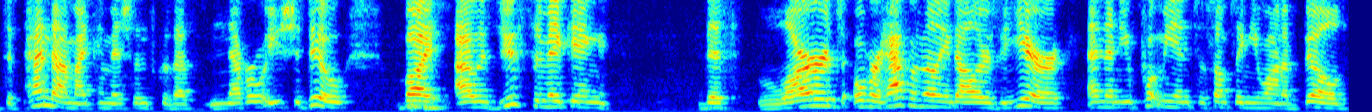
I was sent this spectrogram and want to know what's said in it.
depend on my commissions because that's never what you should do, but mm-hmm. I was used to making this large over half a million dollars a year and then you put me into something you want to build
